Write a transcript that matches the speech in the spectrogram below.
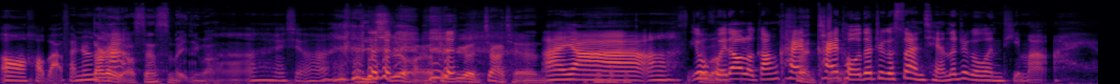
哦，好吧，反正大概也要三四美金吧。嗯，还行啊。李师好像对这个价钱，哎呀啊，又回到了刚开开头的这个算钱的这个问题嘛。哎呀，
